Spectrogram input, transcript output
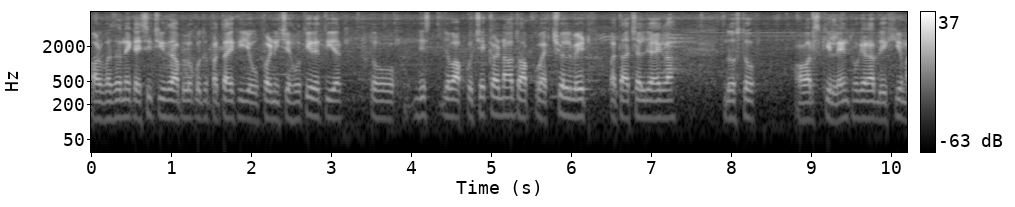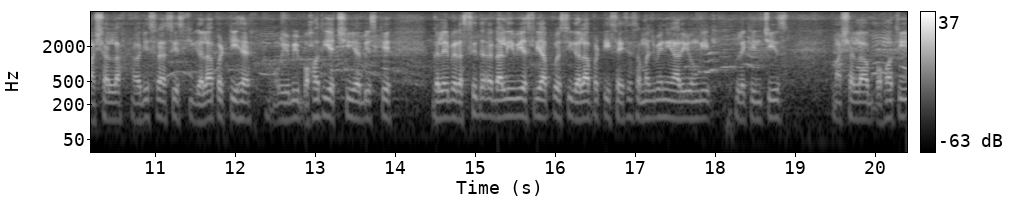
और वज़न एक ऐसी चीज़ है, आप लोगों को तो पता है कि ये ऊपर नीचे होती रहती है। तो जिस, जब आपको चेक करना हो तो आपको एक्चुअल वेट पता चल जाएगा। दोस्तों, और इसकी लेंथ वगैरह आप देखिए, माशाल्लाह। और जिस तरह से इसकी गला पट्टी है ये भी बहुत ही अच्छी है। अभी इसके गले में रस्सी डाली हुई है, इसलिए आपको इसकी गला पट्टी सही से समझ में नहीं आ रही होंगी। लेकिन चीज़, माशाल्लाह, बहुत ही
